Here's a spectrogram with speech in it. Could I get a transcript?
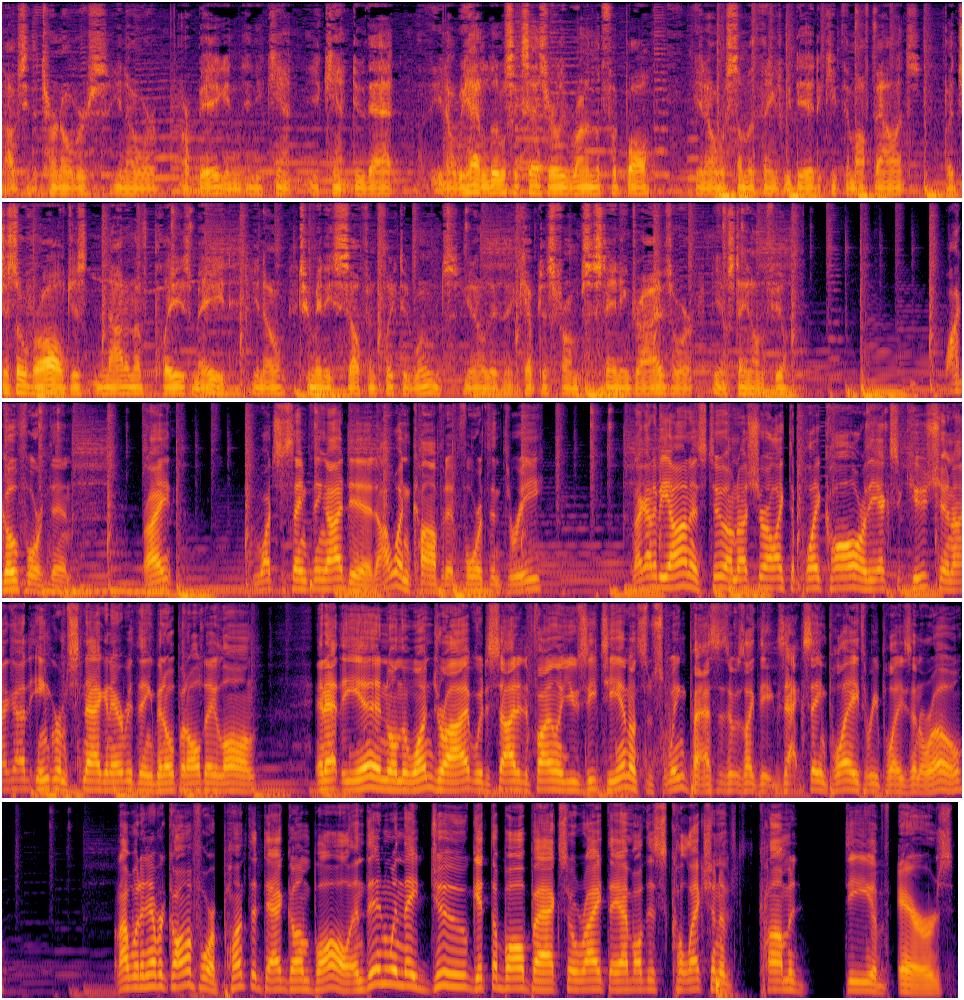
Obviously, the turnovers, you know, are, are big, and, and you can't you can't do that. You know, we had a little success early running the football. You know, with some of the things we did to keep them off balance, but just overall, just not enough plays made. You know, too many self-inflicted wounds. You know, that, that kept us from sustaining drives or you know staying on the field. Why go for it then? Right? You watch the same thing I did. I wasn't confident fourth and three. And I got to be honest, too. I'm not sure I like the play call or the execution. I got Engram snagging everything, been open all day long. And at the end, on the one drive, we decided to finally use Etienne on some swing passes. It was like the exact same play, three plays in a row. But I would have never gone for it. Punt the dadgum ball. And then when they do get the ball back, so right, they have all this collection of comedy of errors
